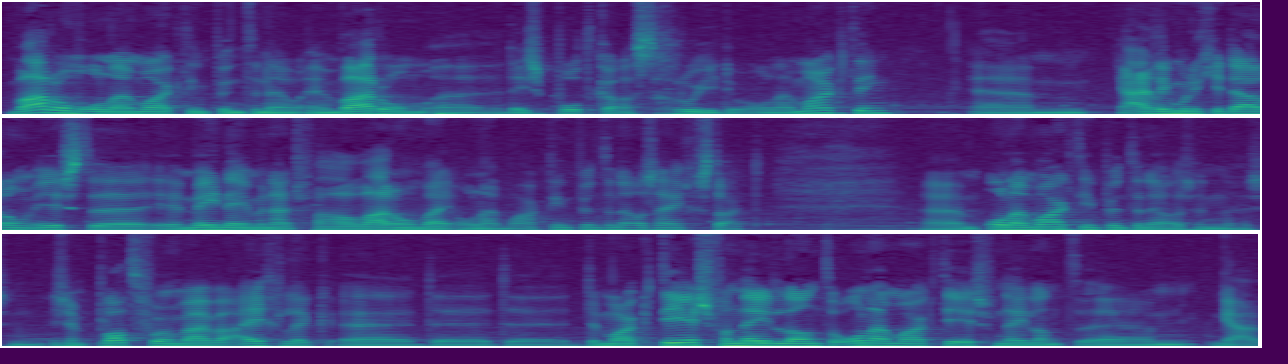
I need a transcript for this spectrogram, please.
Waarom onlinemarketing.nl en waarom deze podcast groeien door online marketing? Um, ja, eigenlijk moet ik je daarom eerst meenemen naar het verhaal waarom wij onlinemarketing.nl zijn gestart. Um, onlinemarketing.nl is een, is, is een platform waar we eigenlijk uh, de, de, de marketeers van Nederland, de online marketeers van Nederland, um, ja,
